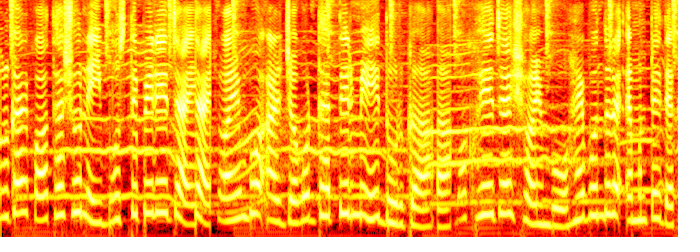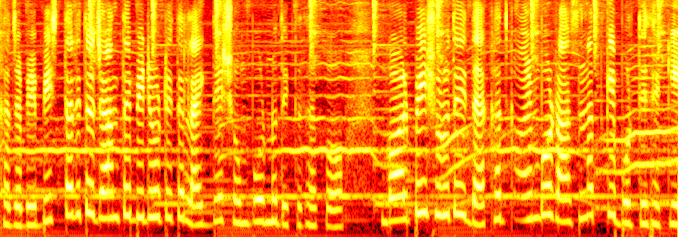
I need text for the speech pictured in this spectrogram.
দুর্গার কথা শুনেই বুঝতে পেরে যায় স্বয়ম্ভু আর জগদ্ধাত্রীর মেয়ে দুর্গা। অবাক হয়ে যায় স্বয়ম্ভু। হ্যাঁ বন্ধুরা, এমনটাই দেখা যাবে। বিস্তারিত জানতে ভিডিওটিতে লাইক দিয়ে সম্পূর্ণ দেখতে থাকো। গল্পেই শুরুতেই দেখা স্বয়ম্ভু রাজনাথকে বলতে থাকে,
